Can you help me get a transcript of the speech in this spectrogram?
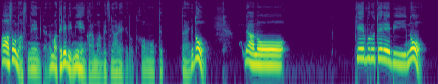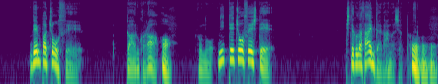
ああ、そうなんすね、みたいな。まあ、テレビ見えへんから、まあ別にあれやけど、とか思ってたんやけど、で、あのーケーブルテレビの電波調整があるから、はその、日程調整して、してくださいみたいな話やったんですよ。ほうほうほう。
